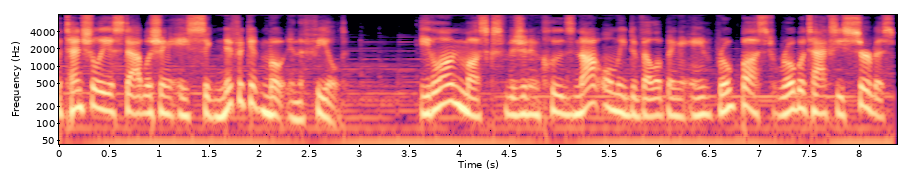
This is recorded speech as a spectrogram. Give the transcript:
potentially establishing a significant moat in the field. Elon Musk's vision includes not only developing a robust robotaxi service,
